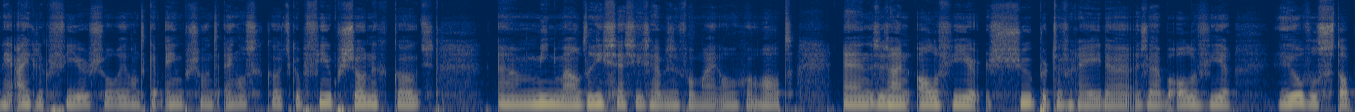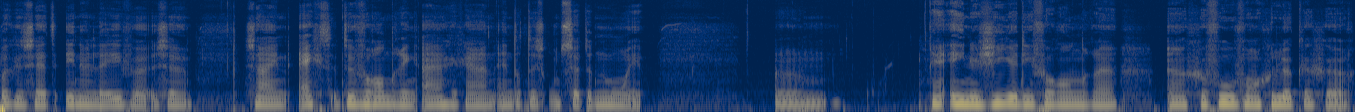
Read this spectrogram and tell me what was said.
Nee, eigenlijk vier, sorry, want ik heb één persoon het Engels gecoacht. Ik heb vier personen gecoacht. Um, minimaal drie sessies hebben ze van mij al gehad. En ze zijn alle vier super tevreden. Ze hebben alle vier heel veel stappen gezet in hun leven. Ze zijn echt de verandering aangegaan en dat is ontzettend mooi. Ja, energieën die veranderen, een gevoel van gelukkiger.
